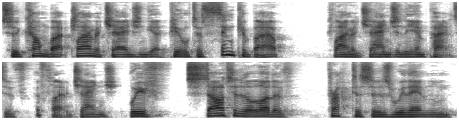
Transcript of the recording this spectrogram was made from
to combat climate change and get people to think about climate change and the impact of, of climate change, we've started a lot of practices within,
